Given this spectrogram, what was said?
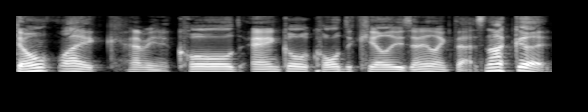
Don't like having a cold ankle, cold Achilles, anything like that. It's not good.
